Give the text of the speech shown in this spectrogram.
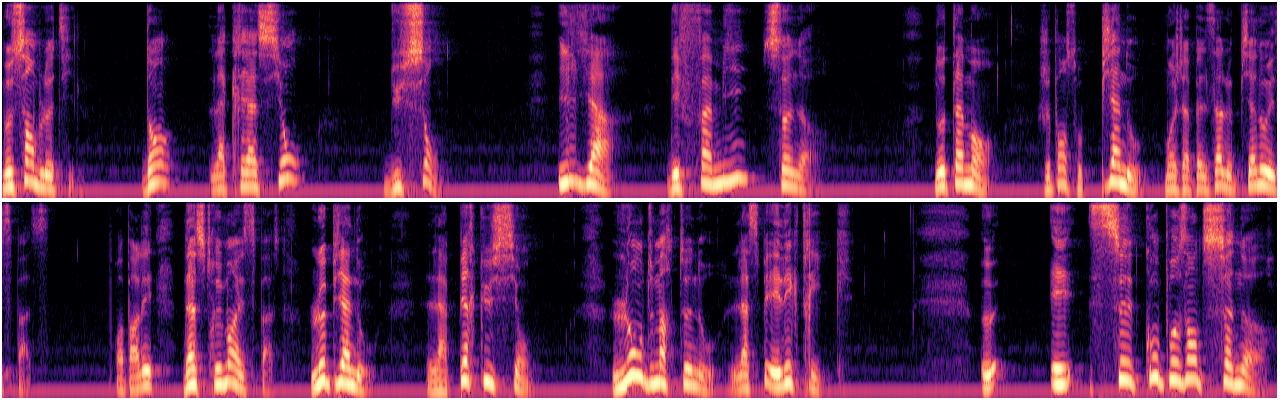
me semble-t-il, dans la création du son. Il y a des familles sonores, notamment, je pense au piano. Moi, j'appelle ça le piano espace. On va parler d'instruments espace. Le piano, la percussion, l'onde marteneau, l'aspect électrique, euh, et cette composante sonore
